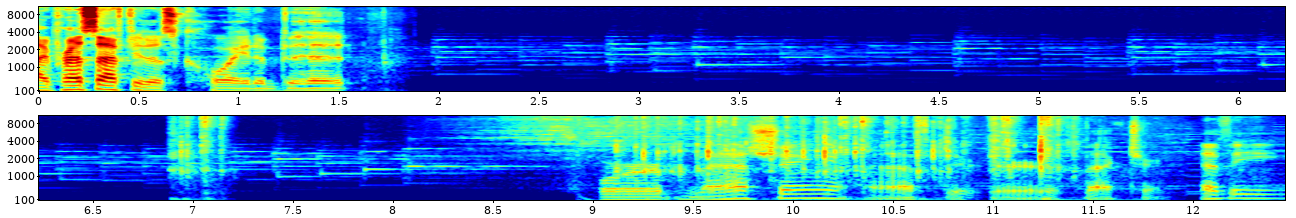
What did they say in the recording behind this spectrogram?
I press after this quite a bit. For mashing after er, back turn heavy.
